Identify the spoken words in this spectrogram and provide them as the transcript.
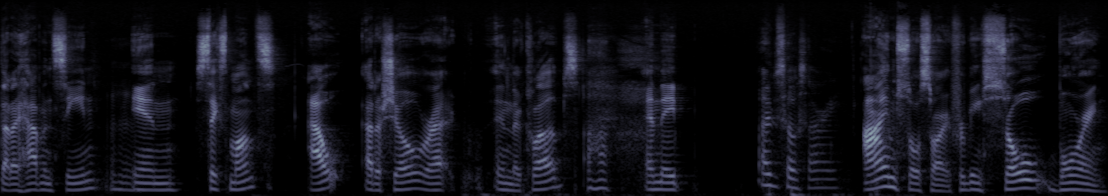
that I haven't seen mm-hmm. in six months out at a show or at in the clubs, uh-huh. and they, I'm so sorry. I'm so sorry for being so boring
